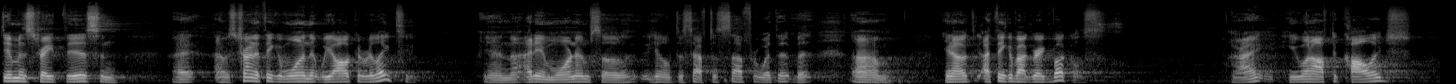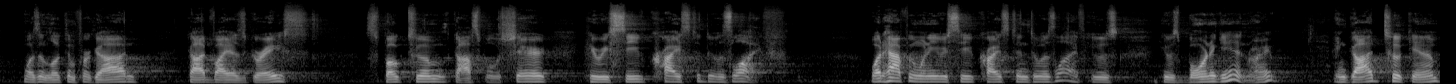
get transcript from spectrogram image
demonstrate this, and I, I was trying to think of one that we all could relate to. And I didn't warn him, so he'll just have to suffer with it. But, um, you know, I think about Greg Buckles. All right? He went off to college, wasn't looking for God. God, by his grace, spoke to him, gospel was shared. He received Christ into his life. What happened when he received Christ into his life? He was, he was born again, right? And God took him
